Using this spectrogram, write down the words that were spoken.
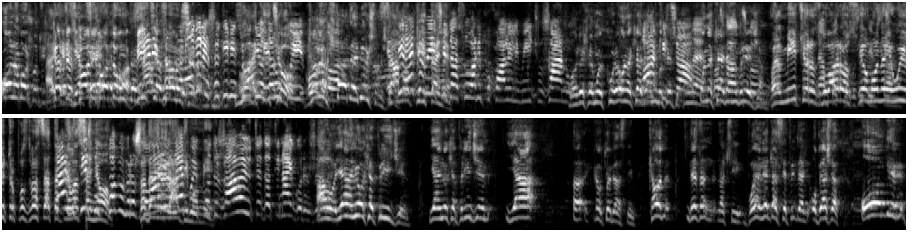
ona može otići. Kad se skloni gotova, misija završena. Udiri što ti nisi udio za ruku i... Kada šta da je bio što? Samo pitanje. Mići da su oni pohvalili Miću, Žanu. On rekla je moj kura, ona kada da njima tepi, Ne, ona pa kada da njima zato što- vrijeđam. Pa jel Mićo je razgovarao s njom, ona je ujutro po dva sata bila Kažu ti sa što njom. s tobom da ne razgovaraju lepo i podržavaju te da ti najgore žele. Alo, ja njoj kad priđem, ja njoj kad priđem, ja, a, kako to objasnim, kao ne znam, znači, Bojan ne da se pri- da objašnja, ovdje re-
